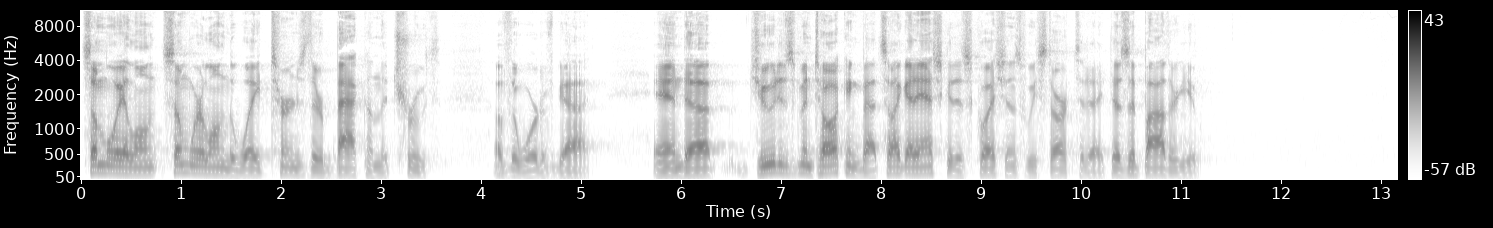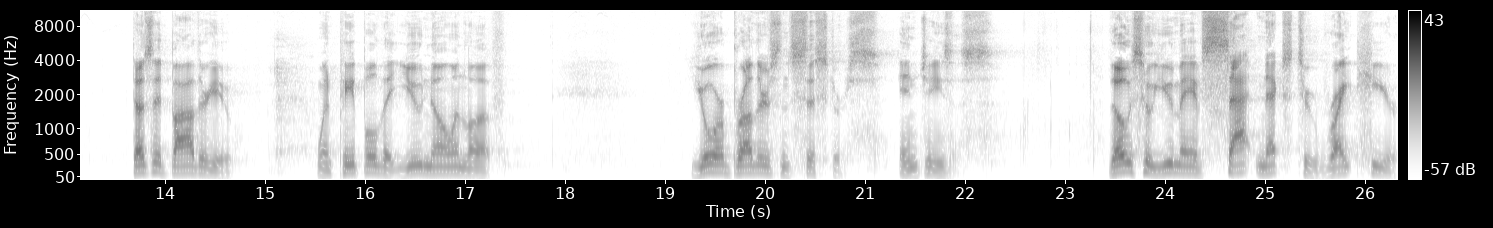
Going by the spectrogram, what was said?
Some way along, somewhere along the way turns their back on the truth of the Word of God. And uh, Jude has been talking about, so I got to ask you this question as we start today. Does it bother you? Does it bother you when people that you know and love, your brothers and sisters in Jesus, those who you may have sat next to right here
